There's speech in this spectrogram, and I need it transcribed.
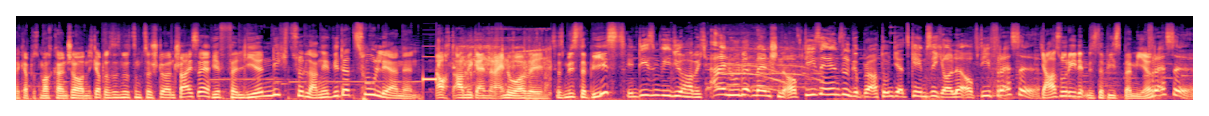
Oh, ich glaube, das macht keinen Schaden. Ich glaube, das ist nur zum Zerstören. Scheiße. Wir verlieren nicht, solange wir dazulernen. Achtarmig ein reinorgeln. Ist das Mr. Beast? In diesem Video habe ich 100 Menschen auf diese Insel gebracht und jetzt geben sich alle auf die Fresse. Ja, so redet Mr. Beast bei mir. Fresse.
